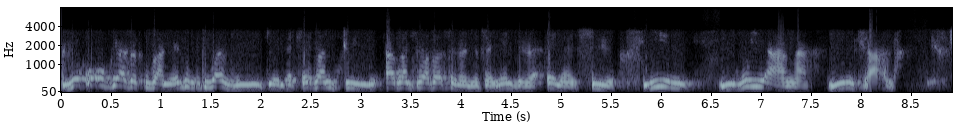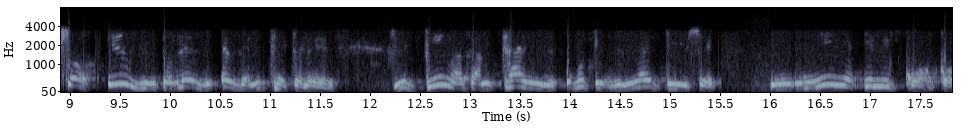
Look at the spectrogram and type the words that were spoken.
lokho okuyabe kubangela ukuthi bazinikele ebantwini abantu abasebenzise ngendlela engayisiyo yini? Yibuyanga yindlala. So izinto lezi ezemthetho lezi zidinga sometimes ukuthi zincediswe ngeminye imigoqo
